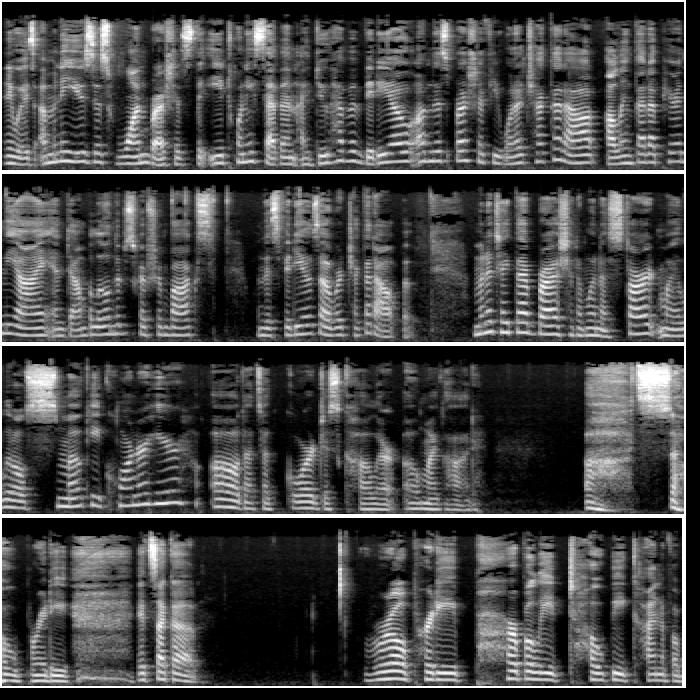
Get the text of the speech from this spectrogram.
Anyways, I'm going to use this one brush. It's the E27. I do have a video on this brush if you want to check that out. I'll link that up here in the eye and down below in the description box. When this video is over, check that out. But I'm going to take that brush and I'm going to start my little smoky corner here. Oh, that's a gorgeous color. Oh my God. Oh, it's so pretty. It's like a real pretty purpley taupey kind of a,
